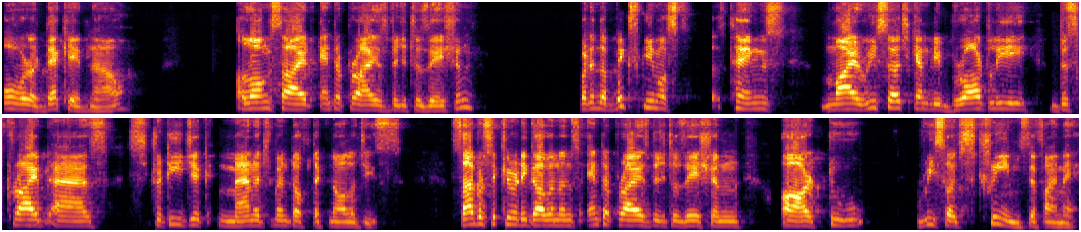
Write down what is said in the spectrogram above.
over a decade now, alongside enterprise digitization. But in the big scheme of things, my research can be broadly described as strategic management of technologies. Cybersecurity governance, enterprise digitization are two research streams, if I may.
